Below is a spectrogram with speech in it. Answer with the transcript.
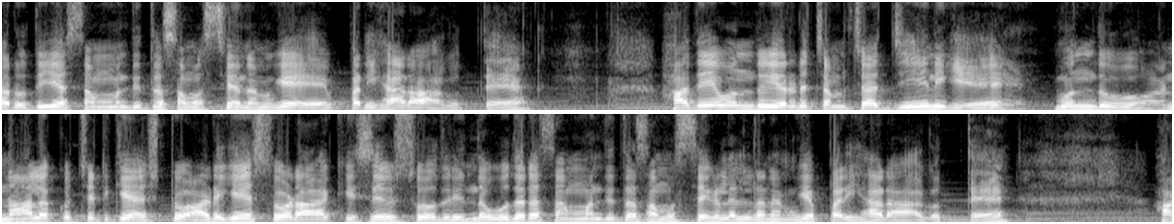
ಹೃದಯ ಸಂಬಂಧಿತ ಸಮಸ್ಯೆ ನಮಗೆ ಪರಿಹಾರ ಆಗುತ್ತೆ. ಅದೇ ಒಂದು ಎರಡು ಚಮಚ ಜೇನಿಗೆ ಒಂದು ನಾಲ್ಕು ಚಿಟಿಕೆಯಷ್ಟು ಅಡುಗೆ ಸೋಡಾ ಹಾಕಿ ಸೇವಿಸೋದ್ರಿಂದ ಉದರ ಸಂಬಂಧಿತ ಸಮಸ್ಯೆಗಳೆಲ್ಲ ನಮಗೆ ಪರಿಹಾರ ಆಗುತ್ತೆ. ಆ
